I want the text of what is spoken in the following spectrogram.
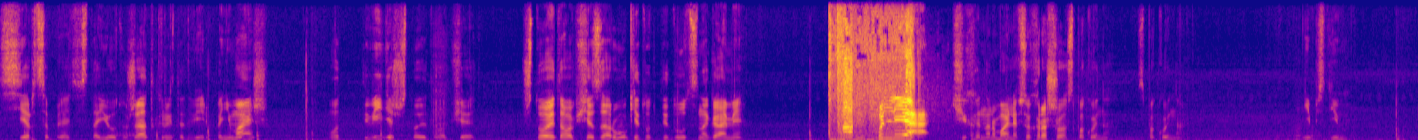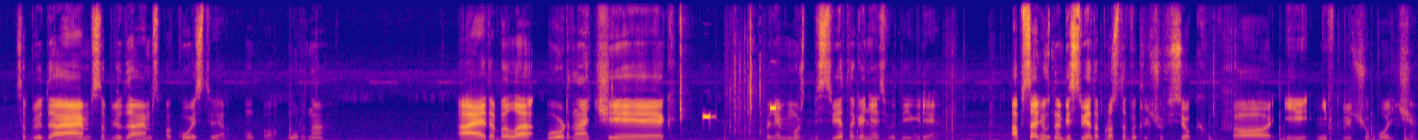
Сердце, блядь, встает. Уже открыта дверь, понимаешь? Вот ты видишь, что это вообще? Что это вообще за руки тут идут с ногами? Бля! Чихо, нормально, все хорошо, спокойно, спокойно. Не бздим. Соблюдаем, соблюдаем спокойствие. Опа, урна. А, это была урна-чек. Блин, может без света гонять в этой игре? Абсолютно без света, просто выключу все. Э, и не включу больше.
